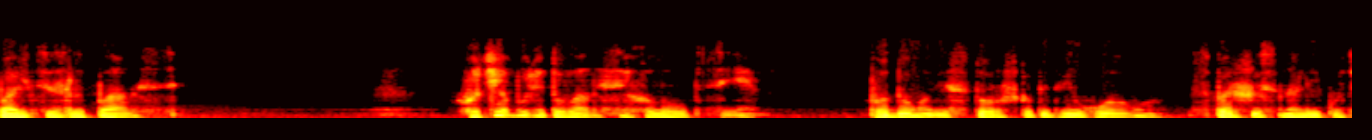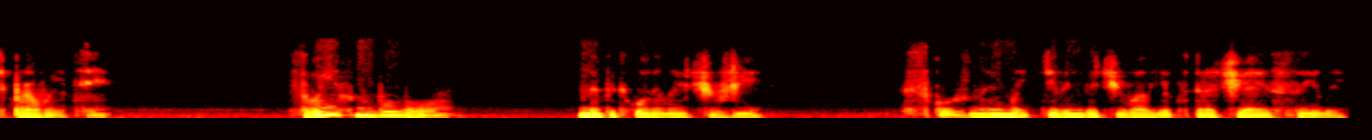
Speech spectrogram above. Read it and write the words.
Пальці злипались, хоча б урятувалися хлопці. Подумав і сторожко підвів голову, спершись на лікоть правиці. Своїх не було, не підходили й чужі. З кожної миттю він відчував, як втрачає сили,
